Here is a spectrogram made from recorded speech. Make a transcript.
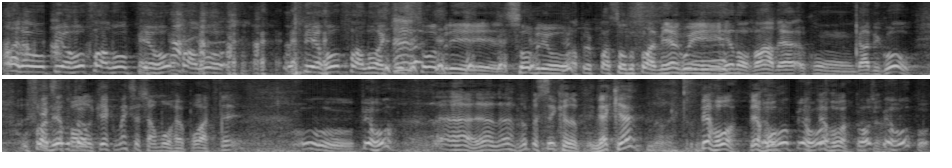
Olha, o Pierrot falou, o Pierrot falou, o Pierrot falou aqui sobre, sobre o- a preocupação do Flamengo em renovar né, com o Gabigol. O O que, que Flamengo você falou? tá- O quê? Como é que você chamou o repórter? O Perrot. É, é, né? Não pensei que. Como é que é? Perrou, perrou. Perrot. Perrou. Cláudio Perrot, pô.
